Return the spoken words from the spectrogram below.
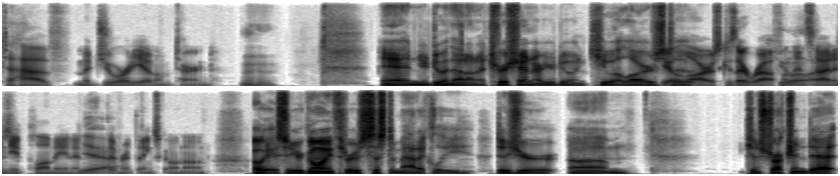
to have majority of them turned. hmm and you're doing that on attrition, or you're doing QLRs to QLRs because they're rough on the inside and QLRs. need plumbing and Yeah. different things going on. Okay, so you're going through systematically. Does your um, construction debt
